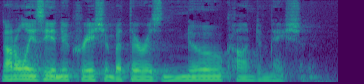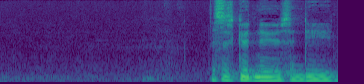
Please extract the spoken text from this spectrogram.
not only is he a new creation, but there is no condemnation. This is good news indeed.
